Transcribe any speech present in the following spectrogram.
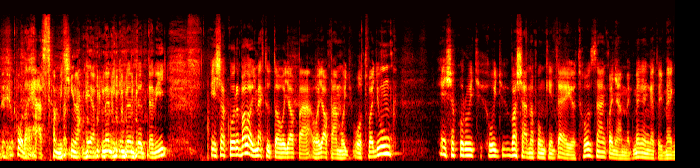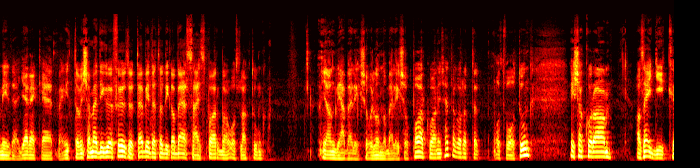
De jó. Oda jártam, mit csináljak, nem én döntöttem így. És akkor valahogy megtudta, hogy, apá, hogy apám, hogy ott vagyunk, és akkor úgy, úgy vasárnaponként eljött hozzánk, anyám meg megengedte, hogy megnézze a gyereket, meg itt tudom, és ameddig ő főzött ebédet, addig a Belsize Parkban ott laktunk. Ugye Angliában elég sok, vagy Londonban elég sok park van, és hát akkor ott, ott voltunk, és akkor a, az egyik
